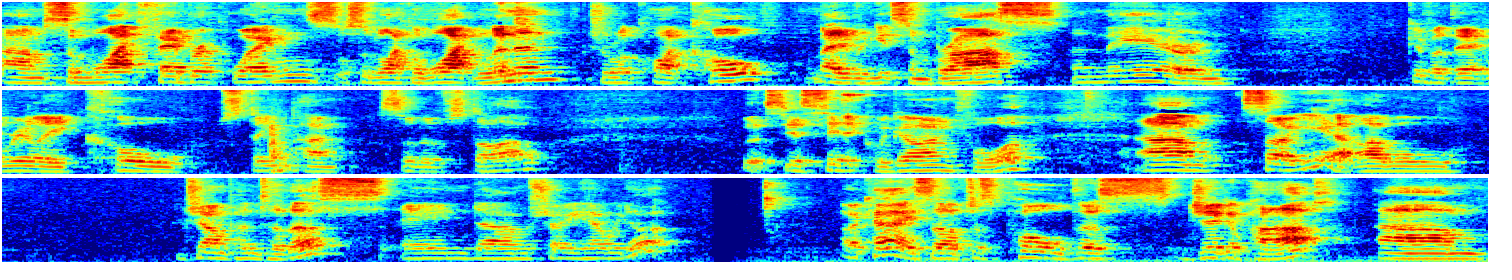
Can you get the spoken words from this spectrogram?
um, some white fabric wings, or sort of like a white linen, which will look quite cool. Maybe we can get some brass in there and give it that really cool steampunk sort of style. That's the aesthetic we're going for. Um, so yeah, I will jump into this and um, show you how we do it. Okay, so I've just pulled this jig apart um,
